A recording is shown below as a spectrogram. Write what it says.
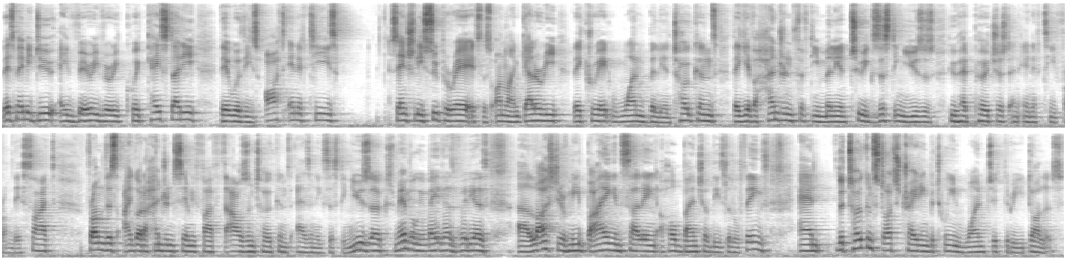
Let's maybe do a very, very quick case study. There were these art NFTs essentially super rare it's this online gallery. They create 1 billion tokens. They give 150 million to existing users who had purchased an nft from their site. From this i got 175,000 tokens as an existing user. Because remember we made those videos uh, last year of me buying and selling a whole bunch of these little things. And the token starts trading between 1 to 3 dollars.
